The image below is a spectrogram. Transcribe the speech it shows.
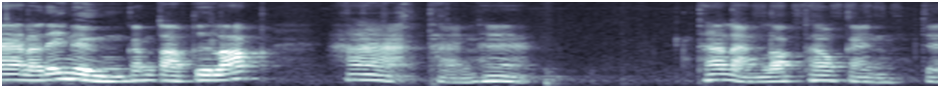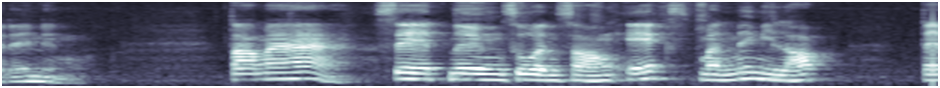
5 เราได้ 1คำตอบคือล็อก 5 ฐาน 5 ถ้าหลังล็อกเท่ากันจะได้ 1 ต่อมา เศษ 1 ส่วน 2x มันไม่มีล็อก แต่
